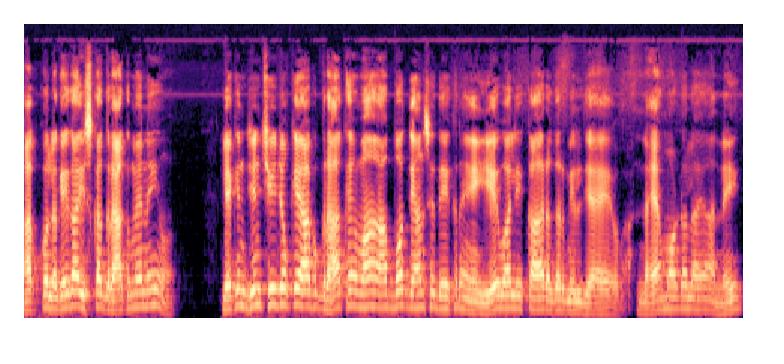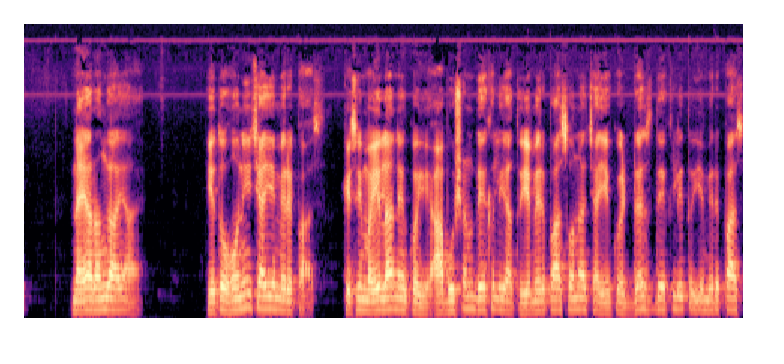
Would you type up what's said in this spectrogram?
आपको लगेगा इसका ग्राहक मैं नहीं हूँ। लेकिन जिन चीज़ों के आप ग्राहक हैं, वहाँ आप बहुत ध्यान से देख रहे हैं। ये वाली कार अगर मिल जाए, नया मॉडल आया, नई, नया रंग आया है, ये तो होनी चाहिए मेरे पास। किसी महिला ने कोई आभूषण देख लिया तो ये मेरे पास होना चाहिए। कोई ड्रेस देख ली तो ये मेरे पास,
